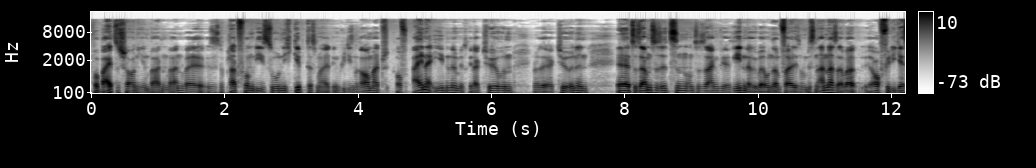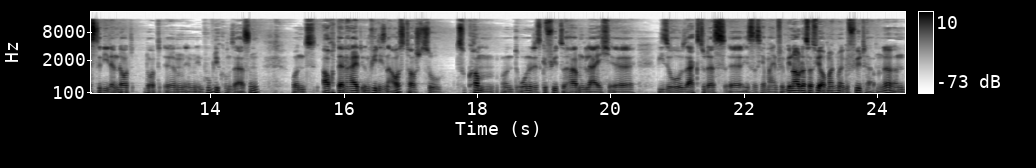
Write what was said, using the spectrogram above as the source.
vorbeizuschauen hier in Baden-Baden, weil es ist eine Plattform, die es so nicht gibt, dass man halt irgendwie diesen Raum hat, auf einer Ebene mit Redakteuren oder Redakteurinnen äh, zusammenzusitzen und zu sagen, wir reden darüber. In unserem Fall ist es ein bisschen anders, aber auch für die Gäste, die dann dort, dort ähm, im, im Publikum saßen und auch dann halt irgendwie diesen Austausch zu, zu kommen und ohne das Gefühl zu haben, gleich äh, wieso sagst du das, äh, ist es ja mein Film. Genau das, was wir auch manchmal gefühlt haben. Ne? Und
